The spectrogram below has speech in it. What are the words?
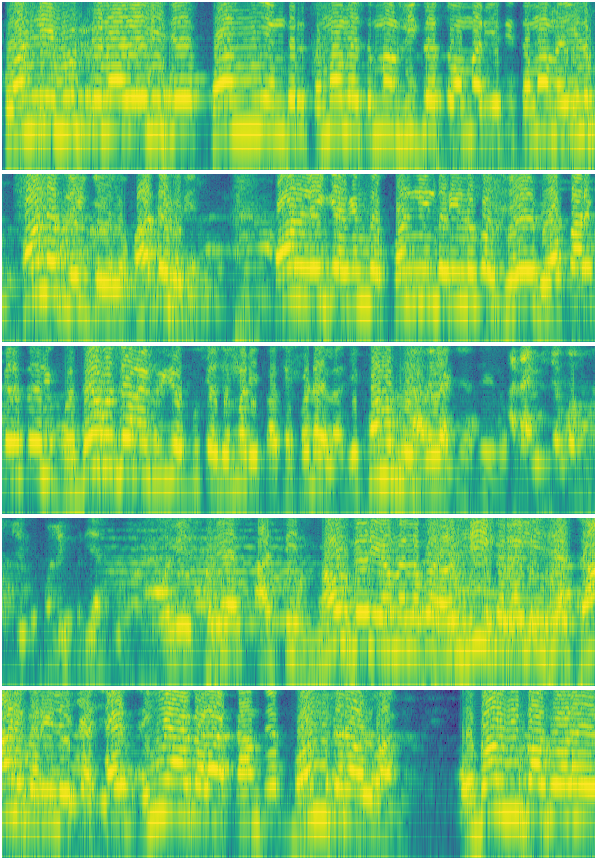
ફોનની લૂંટ ચલાવેલી છે. ફોનની અંદર તમામે તમામ વિગતો અમારી હતી. તમામ એ લોકો ફોન જ લઈ ગયા એ લોકો વાતે કરી. ફોન લઈ ગયા કેમ કે ફોનની અંદર એ લોકો જે વેપાર કરતો એની બધા બધાના વીડિયો ફૂટેજ અમારી પાસે પડેલા છે. એ ફોન જ લઈ ગયા ગયા છે પોલીસ ફરિયાદ આજથી નવ ફેરી અમે લોકો અરજી કરેલી છે. જાણ કરેલી કે સાહેબ અહીંયા આગળ આ કામ છે બંધ કરાવવાનું. દબાણ વિભાગ વાળાએ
